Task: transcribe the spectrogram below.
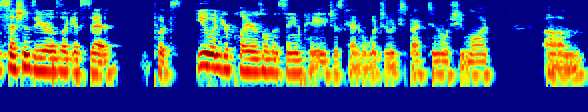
session zero, like I said, puts you and your players on the same page as kind of what to expect and what you want. Um,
